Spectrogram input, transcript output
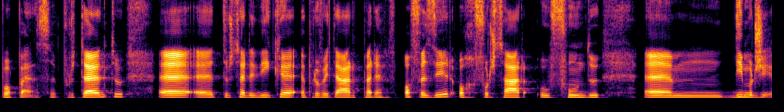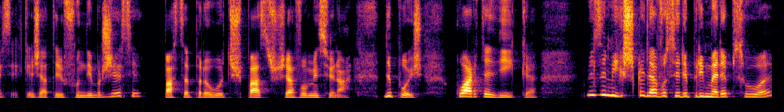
poupança. Portanto, a, a, terceira dica, aproveitar para ou fazer ou reforçar o fundo um, de emergência. Que já tem o fundo de emergência, passa para outros passos que já vou mencionar. Depois, quarta dica. Meus amigos, se calhar vou ser a primeira pessoa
